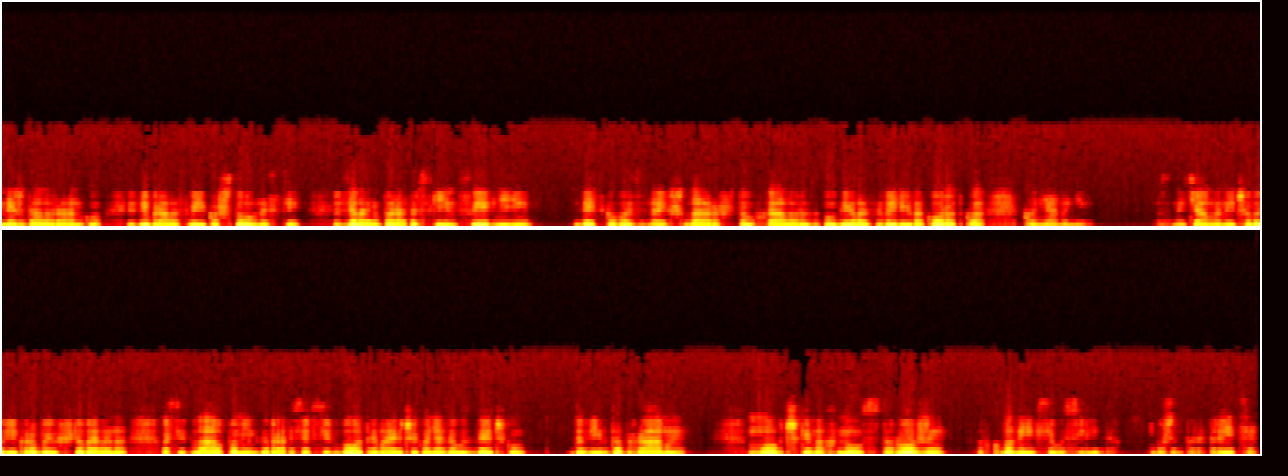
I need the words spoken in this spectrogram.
не ждала ранку, зібрала свої коштовності, взяла імператорські інсигнії, десь когось знайшла, розштовхала, розбудила, звеліла коротко коня мені. Знетямлений чоловік робив, що велено, осідлав, поміг забратися в сідло, тримаючи коня за вуздечку, довів до брами, мовчки махнув сторожі, вклонився у слід. Бо ж імператриця,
